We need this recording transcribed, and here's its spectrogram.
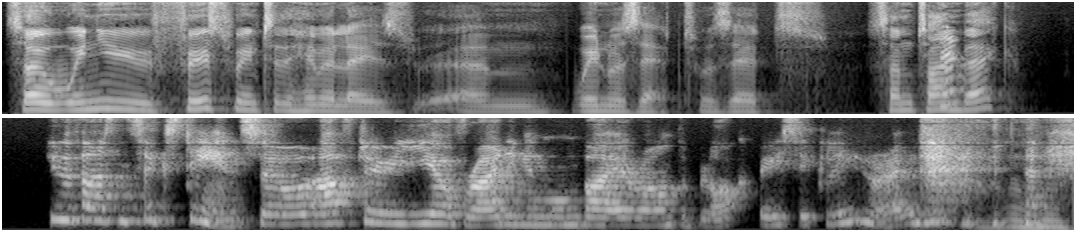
So when you first went to the Himalayas, um, when was that? Was that some time Yeah. back? 2016. So after a year of riding in Mumbai around the block, basically, right, Mhm.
